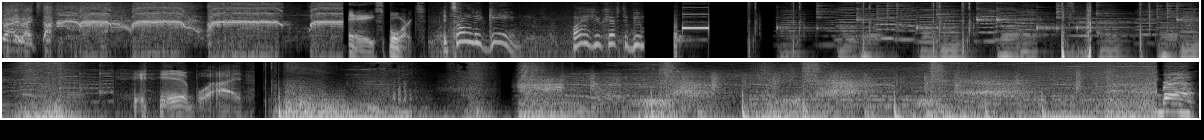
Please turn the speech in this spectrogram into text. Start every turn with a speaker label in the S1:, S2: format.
S1: screaming! Stop!
S2: EA Sports.
S3: It's only a game. Why you have to be
S4: yeah, boy.
S1: Bruh.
